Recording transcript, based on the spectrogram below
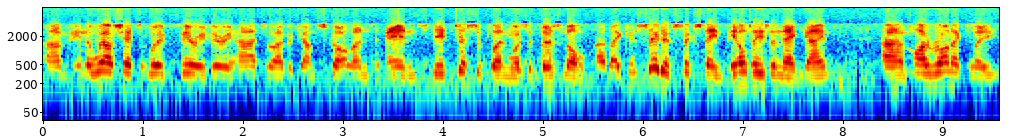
um, and the Welsh had to work very, very hard to overcome Scotland, and their discipline was abysmal. Uh, they conceded 16 penalties in that game. Um, ironically,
